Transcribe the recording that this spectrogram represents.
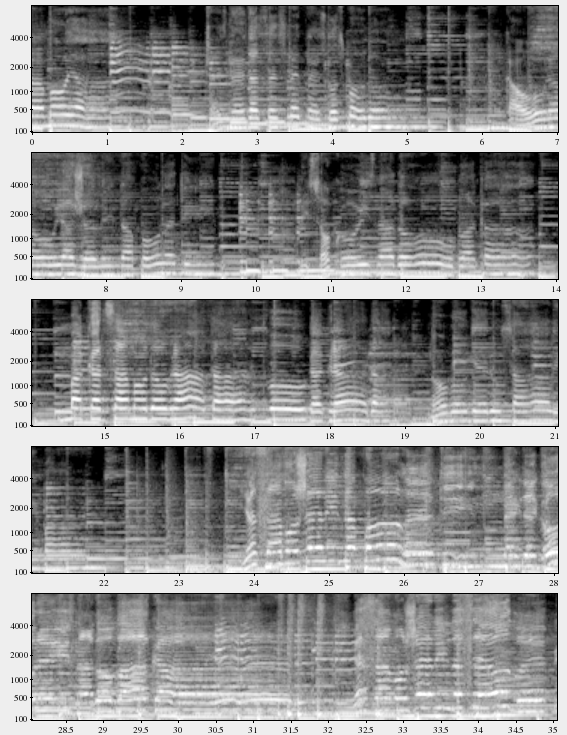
duša moja Čezne da se sretne s gospodom Kao orao ja želim da poletim Visoko iznad oblaka Makar samo do vrata Tvoga grada Novog Jerusalima Ja samo želim da poletim negde gore iznad oblaka Ja samo želim da se odlepim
